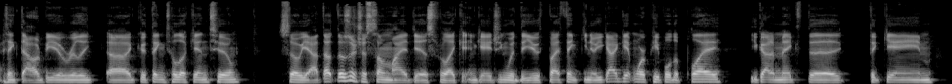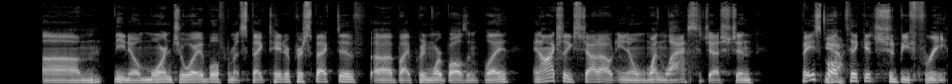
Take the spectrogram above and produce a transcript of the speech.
I think that would be a really uh, good thing to look into. So yeah, th- those are just some of my ideas for like engaging with the youth. But I think you know you got to get more people to play. You got to make the the game um, you know more enjoyable from a spectator perspective uh, by putting more balls in play. And I'll actually shout out you know one last suggestion. Baseball Yeah. tickets should be free.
